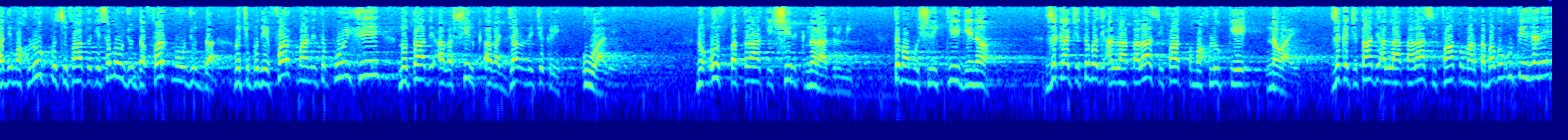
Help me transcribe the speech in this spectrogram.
او دی مخلوق په صفاتو کی څه موجود ده فرق موجود ده نو چی په دی فرق باندی ته پوه شی نو تا دی هغه شرک هغه جرړی چه کړی ووالی نو اوس په تا کی شرک نه رادرومی ته به مشرک کیږی نه ځکه چی ته به دی الله تعالی صفات په مخلوق کی نه وای ځکه چی تا دی الله تعالی صفات و مرتبه به وپیژنی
